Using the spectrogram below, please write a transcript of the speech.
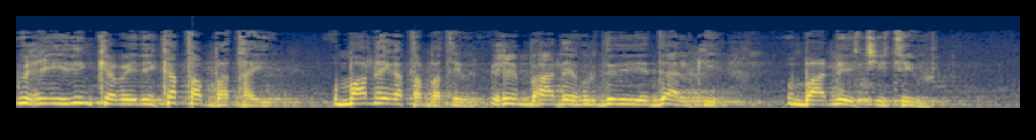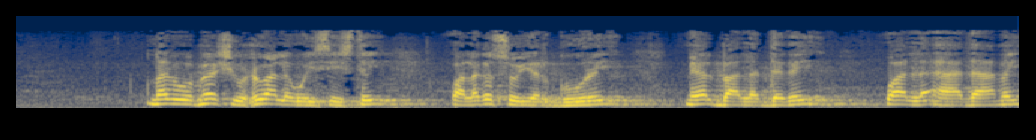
wixii idinkaba idinka tabatay umbaana tabatay wixii umbaana hurdadii daalkii umbaana isjiitay buuri nabigu meeshii waa la weysaystay waa laga soo yarguuray meel baa la degay waa la aadaamay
